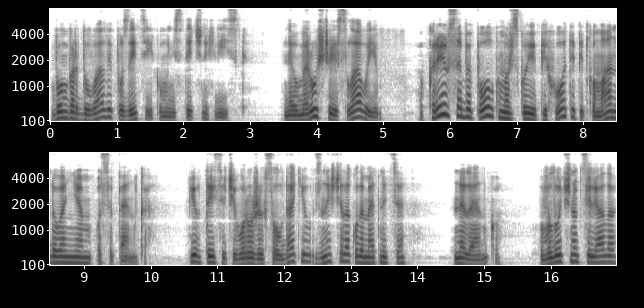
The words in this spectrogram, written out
бомбардували позиції комуністичних військ. Невмирущою славою вкрив себе полк морської піхоти під командуванням Осипенка. Півтисячі ворожих солдатів знищила кулеметниця Неленко, влучно вціляла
